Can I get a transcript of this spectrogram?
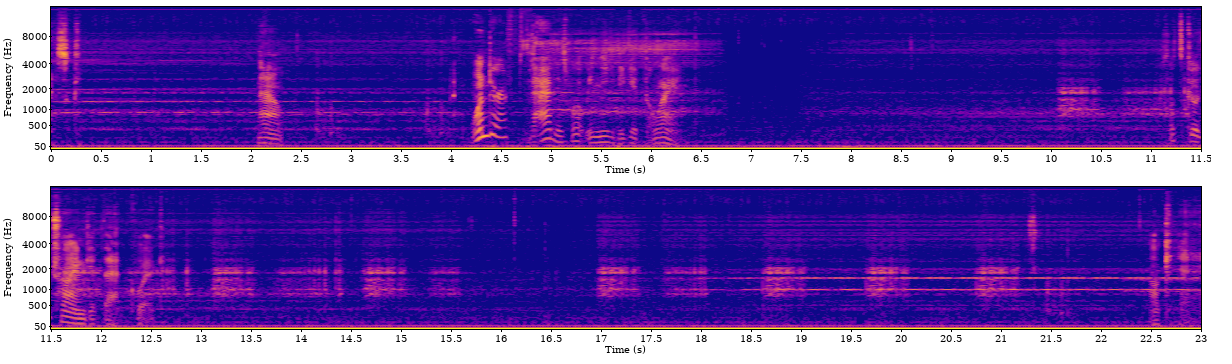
Mask. Now, I wonder if that is what we need to get the lamp. So let's go try and get that quick. Okay.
